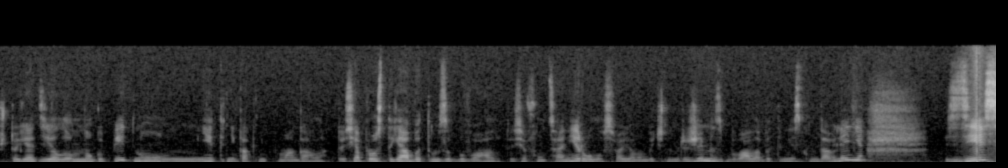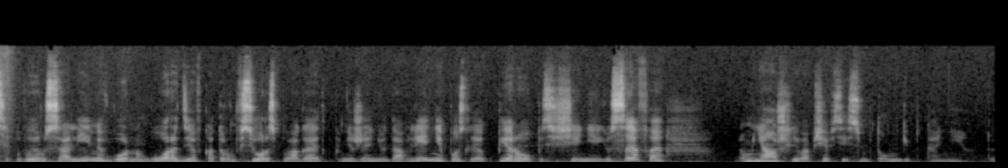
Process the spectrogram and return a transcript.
что я делаю, много пить, ну, мне это никак не помогало. То есть я просто, я об этом забывала. То есть я функционировала в своем обычном режиме, забывала об этом низком давлении. Здесь, в Иерусалиме, в горном городе, в котором все располагает к понижению давления, после первого посещения Юсефа у меня ушли вообще все симптомы гипотонии. То,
